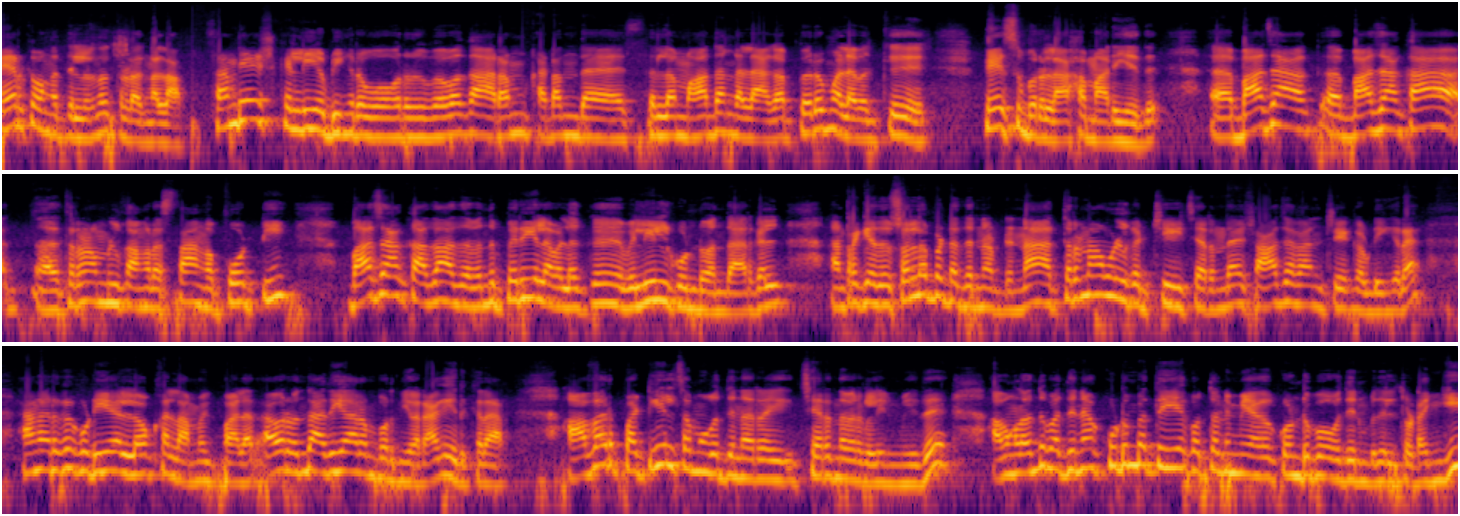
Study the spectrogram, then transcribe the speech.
மேற்கு வங்கத்திலிருந்து தொடங்கலாம். சந்தேஷ் கல்லி அப்படிங்கிற ஒரு விவகாரம் கடந்த சில மாதங்களாக பெருமளவுக்கு பேசுபொருளாக மாறியது. பாஜக பாஜக திரிணாமுல் காங்கிரஸ் தான் அங்கே போட்டி. பாஜக தான் அதை வந்து பெரிய லெவலுக்கு வெளியில் கொண்டு வந்தார்கள். அன்றைக்கு அது சொல்லப்பட்டது என்ன அப்படின்னா திரிணாமுல் கட்சியைச் சேர்ந்த ஷாஜகான் ஷேக் அப்படிங்கிற அங்கே இருக்கக்கூடிய லோக்கல் அமைப்பாளர். அவர் வந்து அதிகாரம் பொருந்தியவராக இருக்கிறார். அவர் பட்டியல் சமூகத்தினரை சேர்ந்தவர்களின் மீது அவங்கள வந்து பார்த்தீங்கன்னா குடும்பத்தையே கொத்தடிமையாக கொண்டு போவது என்பதில் தொடங்கி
